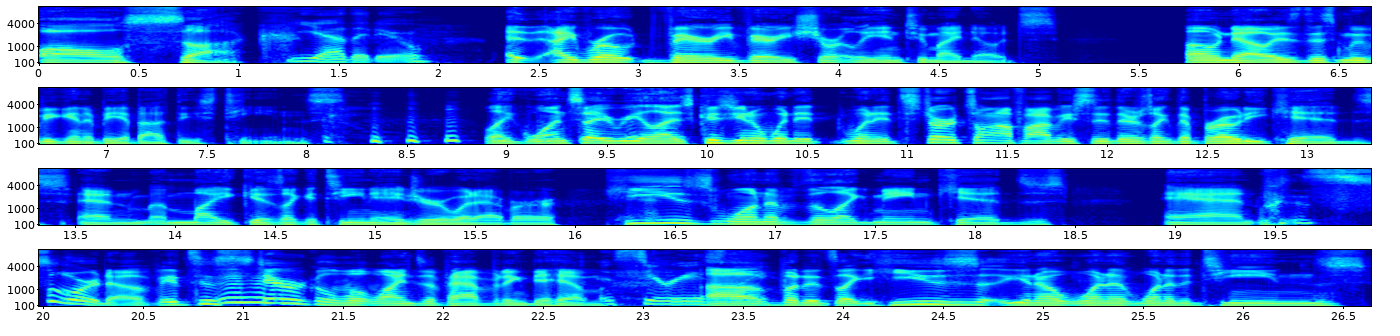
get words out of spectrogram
all suck Yeah, they do. I I wrote very, very shortly into my notes. Oh no, is this movie going to be about these teens? like once I realized, because you know when it when it starts off, obviously there's like the Brody kids, and Mike is like a teenager or whatever. He's one of the like main kids, and sort of, it's hysterical what winds up happening to him. Seriously. Uh, but it's like he's you know one of one of the teens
